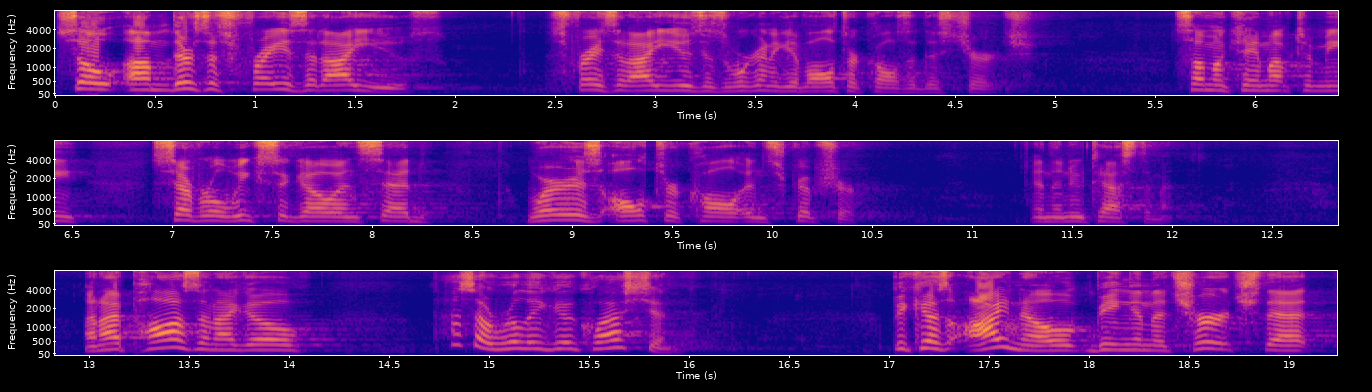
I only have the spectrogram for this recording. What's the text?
So um, there's this phrase that I use. This phrase that I use is we're going to give altar calls at this church. Someone came up to me several weeks ago and said, Where is altar call in Scripture, in the New Testament? And I pause and I go, That's a really good question. Because I know, being in the church, that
